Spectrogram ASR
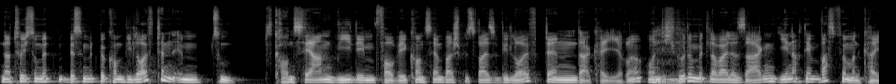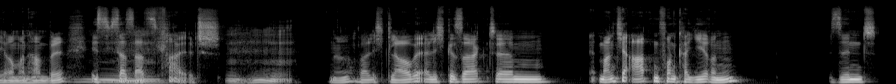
natürlich so mit, ein bisschen mitbekommen, wie läuft denn im zum Konzern wie dem VW-Konzern beispielsweise, wie läuft denn da Karriere? Und ich würde mittlerweile sagen, je nachdem, was für eine Karriere man haben will, ist dieser Satz falsch. Mhm. Ne? Weil ich glaube, ehrlich gesagt, ähm, manche Arten von Karrieren sind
